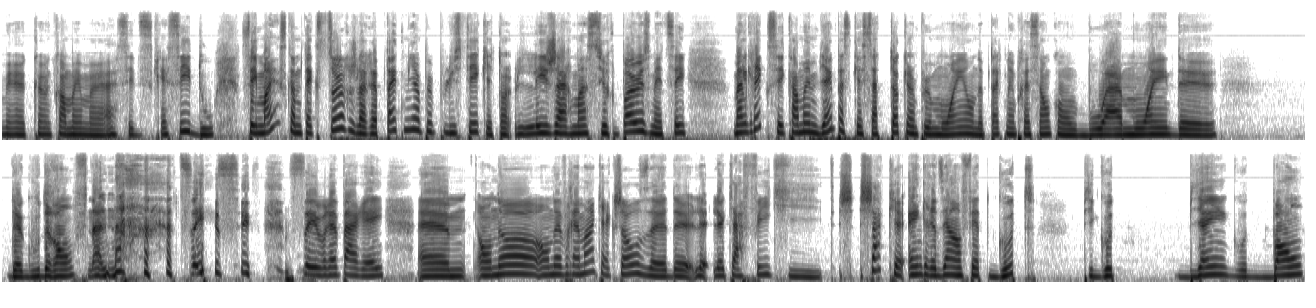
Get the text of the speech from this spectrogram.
Mais quand quand même euh, assez discret. C'est doux. C'est mince comme texture. Je l'aurais peut-être mis un peu plus thick, est un- légèrement sirupeuse, mais tu sais, malgré que c'est quand même bien parce que ça toque un peu moins, on a peut-être l'impression qu'on boit moins de de goudron finalement. C'est vrai pareil. Euh, on, a, on a vraiment quelque chose de... Le, le café qui... ch- Chaque ingrédient, en fait, goûte, puis goûte bien, goûte bon.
